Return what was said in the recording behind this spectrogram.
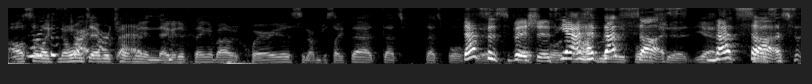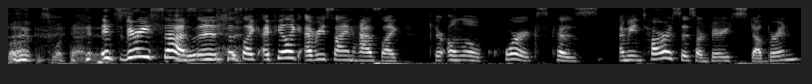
Also, like just no one's ever told me a negative thing about Aquarius, and I'm just like that. That's that's bullshit. That's suspicious. bull- yeah, really that's sus. bullshit. Yeah, that's, sus. sus. fuck is what that is. it's very sus, and it's just like I feel like every sign has like their own little quirks. Because I mean, Tauruses are very stubborn,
